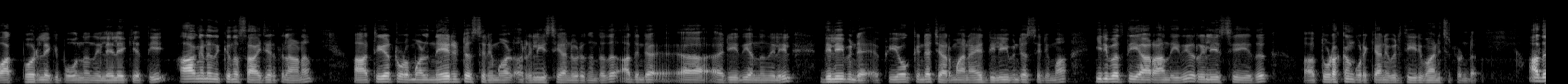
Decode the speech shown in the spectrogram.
വാക്പോരിലേക്ക് പോകുന്ന നിലയിലേക്ക് എത്തി. അങ്ങനെ നിൽക്കുന്ന സാഹചര്യത്തിലാണ് തിയേറ്റർ ഉടമകൾ നേരിട്ട് സിനിമകൾ റിലീസ് ചെയ്യാൻ ഒരുങ്ങുന്നത്. അതിന്റെ രീതി എന്ന നിലയിൽ ദിലീപിന്റെ ഫിയോക്കിന്റെ ചെയർമാനായ ദിലീപിന്റെ സിനിമ ഇരുപത്തിയാറാം തീയതി റിലീസ് ചെയ്ത് തുടക്കം കുറിക്കാൻ ഇവർ തീരുമാനിച്ചിട്ടുണ്ട്. അത്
